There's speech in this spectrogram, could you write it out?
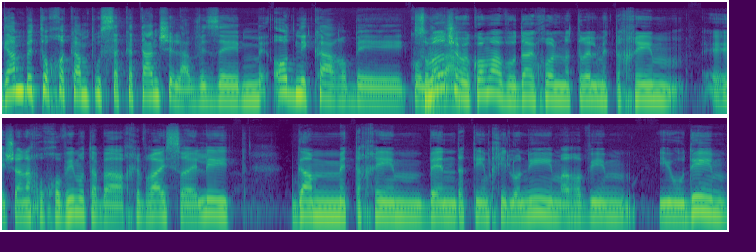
גם בתוך הקמפוס הקטן שלה, וזה מאוד ניכר בכל דבר. זאת אומרת שמקום העבודה יכול לנטרל מתחים אה, שאנחנו חווים אותה בחברה הישראלית, גם מתחים בין דתיים חילונים, ערבים יהודים,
